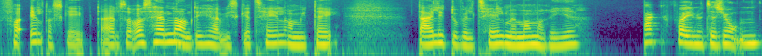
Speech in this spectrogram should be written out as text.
forældreskab, der altså også handler om det her, vi skal tale om i dag. Dejligt, du vil tale med mig, Maria. Tak for invitationen.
